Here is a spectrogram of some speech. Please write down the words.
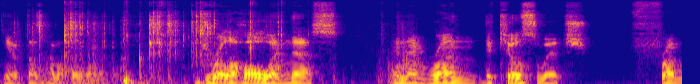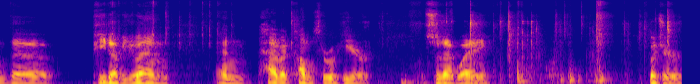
you know doesn't have a hole in it drill a hole in this and then run the kill switch from the PWM and have it come through here so that way put your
